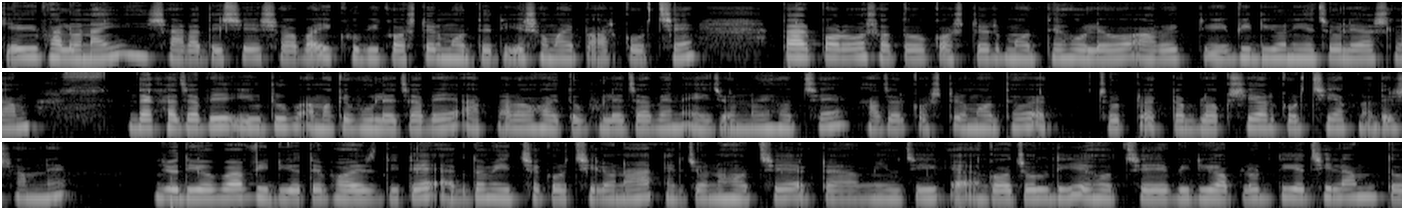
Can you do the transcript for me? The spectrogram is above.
কেউই ভালো নাই। সারা দেশে সবাই খুবই কষ্টের মধ্যে দিয়ে সময় পার করছে। তারপরও শত কষ্টের মধ্যে হলেও আরও একটি ভিডিও নিয়ে চলে আসলাম। দেখা যাবে, ইউটিউব আমাকে ভুলে যাবে, আপনারাও হয়তো ভুলে যাবেন। এই জন্যই হচ্ছে হাজার কষ্টের মধ্যেও এক ছোট্ট একটা ব্লগ শেয়ার করছি আপনাদের সামনে। যদিও বা ভিডিওতে ভয়েস দিতে একদমই ইচ্ছে করছিল না, এর জন্য হচ্ছে একটা মিউজিক গজল দিয়ে হচ্ছে ভিডিও আপলোড দিয়েছিলাম। তো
